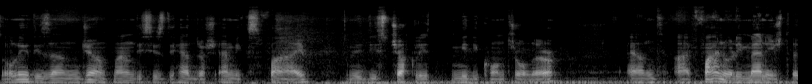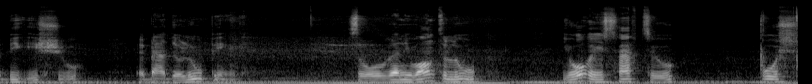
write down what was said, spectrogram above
So ladies and gentlemen, this is the Headrush MX5 with this chocolate MIDI controller and I finally managed a big issue about the looping. So when you want to loop, you always have to push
